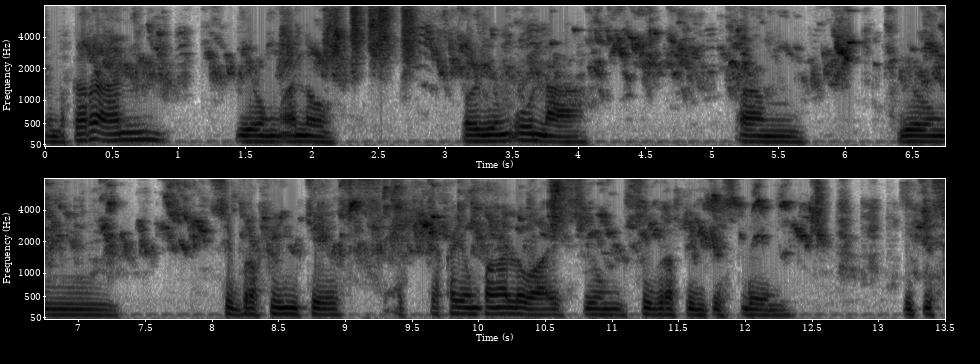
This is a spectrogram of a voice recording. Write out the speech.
Yung nakaraan, yung ano, or yung una, um, yung Zebra Finches at saka yung pangalawa is yung Zebra Finches din. Which is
